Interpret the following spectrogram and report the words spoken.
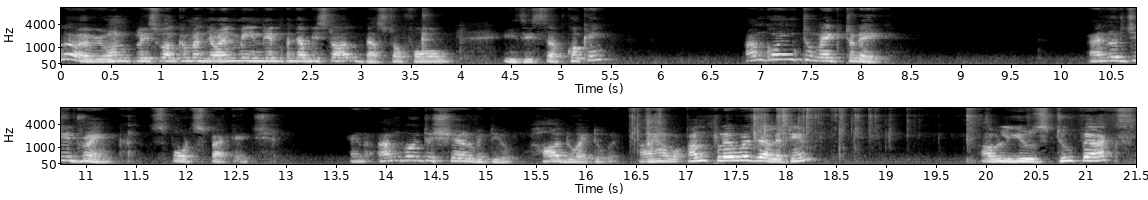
Hello everyone, please welcome and join me Indian Punjabi style, best of all, easy step cooking. I'm going to make today energy drink sports package and I'm going to share with you how do I do it. I have unflavored gelatin. I will use two packs.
